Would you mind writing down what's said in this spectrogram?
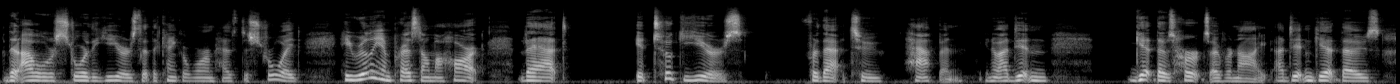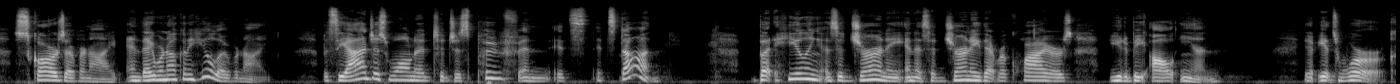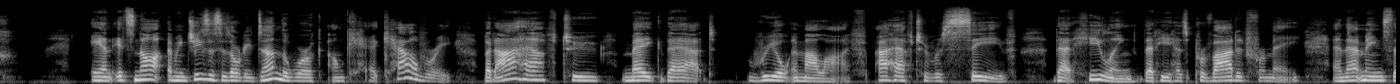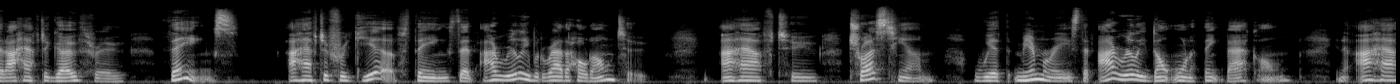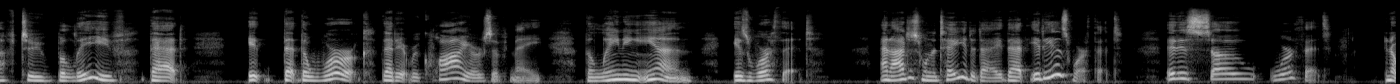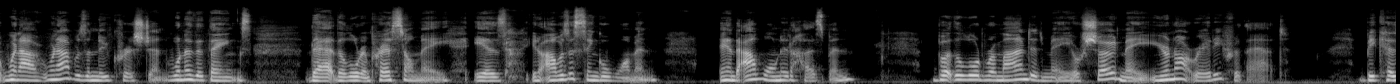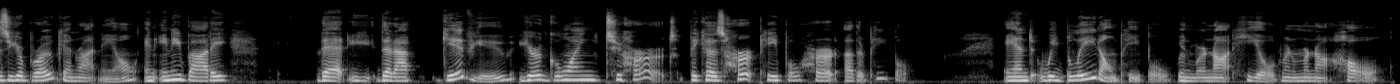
that I will restore the years that the cankerworm has destroyed. He really impressed on my heart that it took years for that to happen. You know, I didn't get those hurts overnight. I didn't get those scars overnight and they were not going to heal overnight. But see, I just wanted to just poof and it's, it's done. But healing is a journey and it's a journey that requires you to be all in. It's work. And it's not, I mean, Jesus has already done the work on at Calvary, but I have to make that real in my life. I have to receive that healing that he has provided for me. And that means that I have to go through things. I have to forgive things that I really would rather hold on to. I have to trust him with memories that I really don't want to think back on. You know, I have to believe that it, that the work that it requires of me, the leaning in is worth it. And I just want to tell you today that it is worth it. It is so worth it. You know, when I, when I was a new Christian, one of the things that the Lord impressed on me is, you know, I was a single woman and I wanted a husband but the Lord reminded me or showed me, you're not ready for that because you're broken right now. And anybody that you, that I give you, you're going to hurt because hurt people hurt other people. And we bleed on people when we're not healed, when we're not whole.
